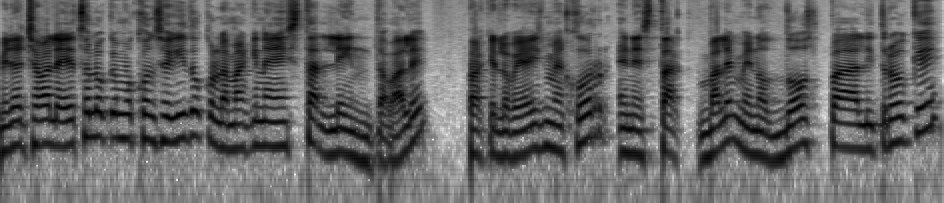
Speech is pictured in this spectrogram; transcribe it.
Mira, chavales, esto es lo que hemos conseguido con la máquina esta lenta, ¿vale? Para que lo veáis mejor en stack, ¿vale? Menos dos para litroque.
